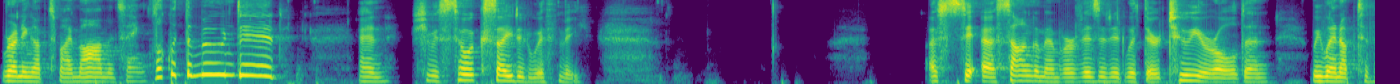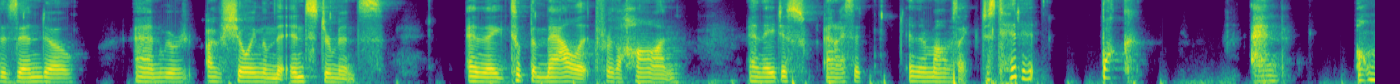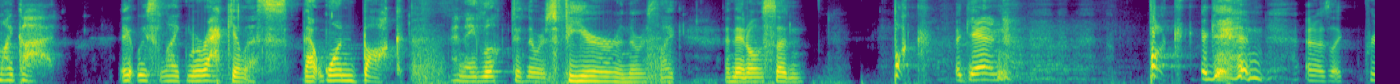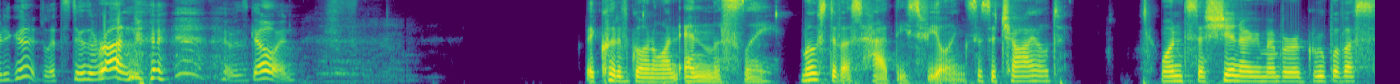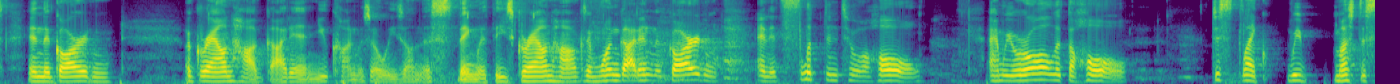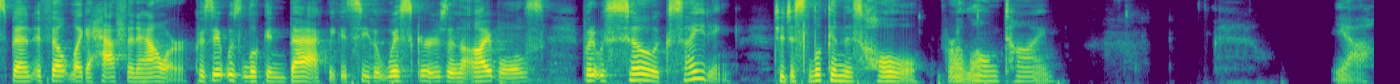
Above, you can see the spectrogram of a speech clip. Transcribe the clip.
running up to my mom and saying, Look what the moon did! And she was so excited with me. A, a Sangha member visited with their two year old, and we went up to the Zendo, and we were, I was showing them the instruments, and they took the mallet for the Han, and they just, and I said, and their mom was like, just hit it, buck. And oh my God, it was like miraculous, that one buck. And they looked, and there was fear, and there was like, and then all of a sudden, buck again again. And I was like, pretty good. Let's do the run. it was going. They could have gone on endlessly. Most of us had these feelings as a child. One session, I remember a group of us in the garden. A groundhog got in. Yukon was always on this thing with these groundhogs, and one got in the garden and it slipped into a hole. And we were all at the hole, just like we must have spent, it felt like a half an hour because it was looking back. We could see the whiskers and the eyeballs, but it was so exciting to just look in this hole for a long time. Yeah.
